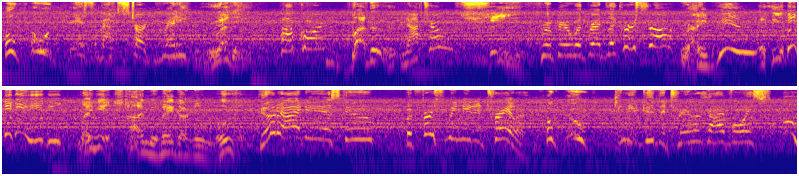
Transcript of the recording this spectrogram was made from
Oh, oh, it's about to start. You ready? Ready. Popcorn? Butter. Nachos? Cheese. Root beer with red licorice straw? Right here. Maybe it's time we made our new movie. Good idea, Stu. But first we need a trailer. Oh, oh, can you do the trailer guy voice? Hmm,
